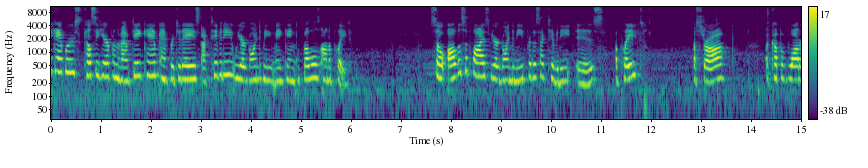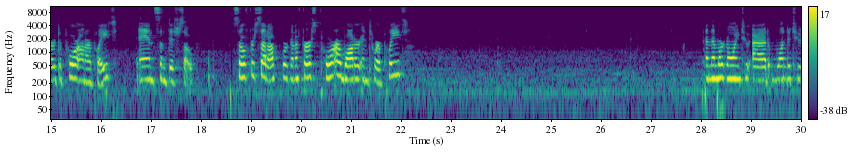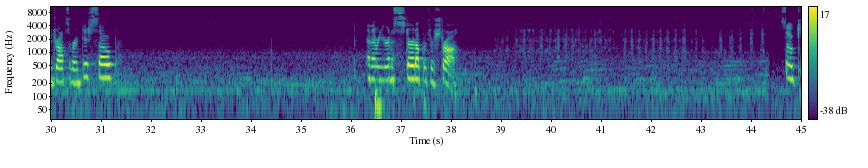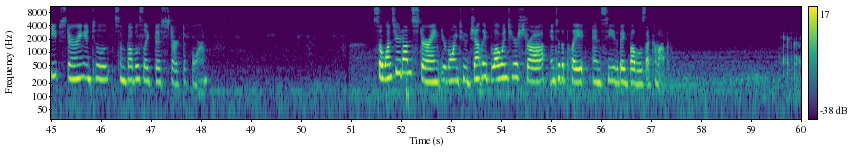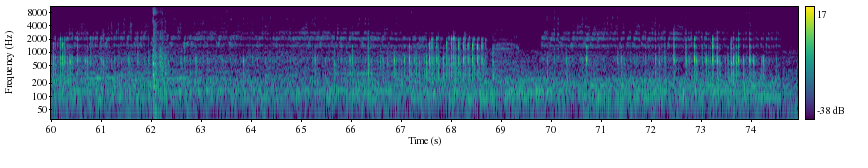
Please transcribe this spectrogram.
viewers, Kelsey here from the Mount Day Camp and for today's activity we are going to be making bubbles on a plate. So all the supplies we are going to need for this activity is a plate, a straw, a cup of water to pour on our plate, and some dish soap. So for setup, we're going to first pour our water into our plate And then we're going to add one to two drops of our dish soap. And then you're gonna stir it up with your straw. So keep stirring until some bubbles like this start to form. So once you're done stirring, you're going to gently blow into your straw into the plate and see the big bubbles that come up.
